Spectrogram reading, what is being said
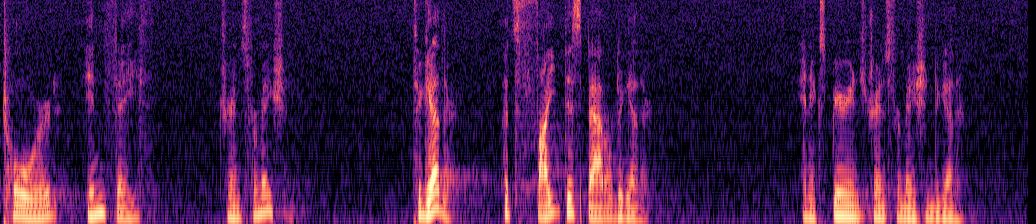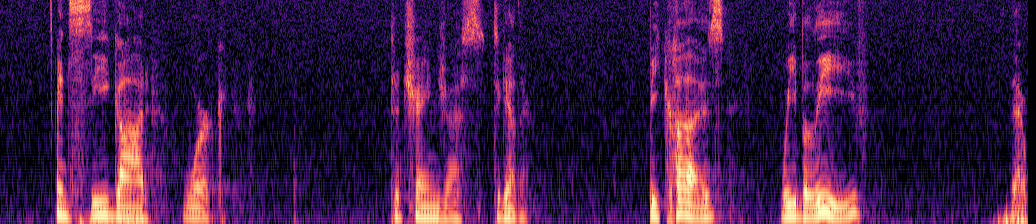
toward, in faith, transformation. Together. Let's fight this battle together and experience transformation together and see God work to change us together. Because we believe that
